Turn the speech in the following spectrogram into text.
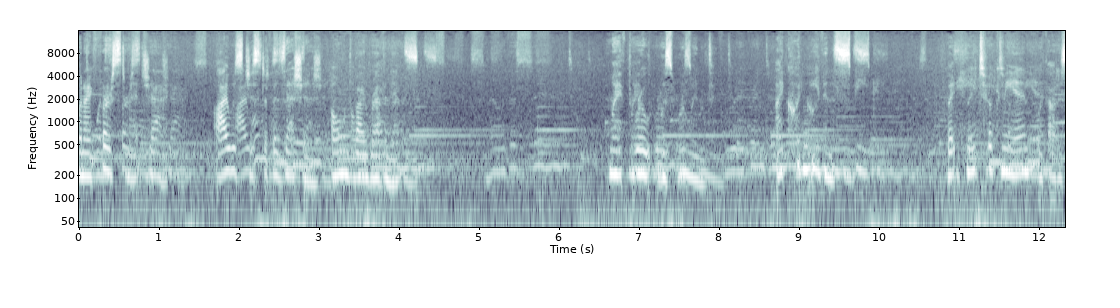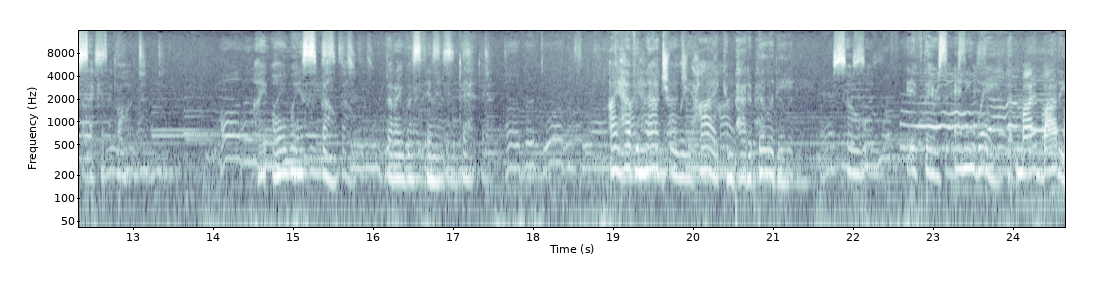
When I first met Jack, I was just a possession owned by revenants. My throat was ruined. I couldn't even speak. But he took me in without a second thought. I always felt that I was in his debt. I have a naturally high compatibility, so if there's any way that my body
